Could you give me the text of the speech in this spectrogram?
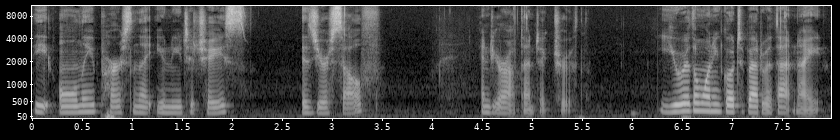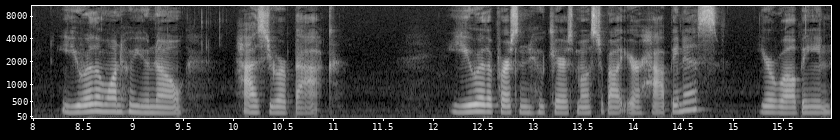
The only person that you need to chase is yourself and your authentic truth. You are the one you go to bed with at night. You are the one who you know has your back. You are the person who cares most about your happiness, your well being,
